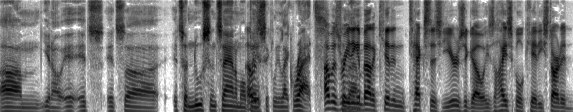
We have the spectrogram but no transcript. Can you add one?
Um, you know, it, it's it's uh it's a nuisance animal, was- basically like rats. I was reading them. about a kid in Texas years ago. He's a high school kid. He started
